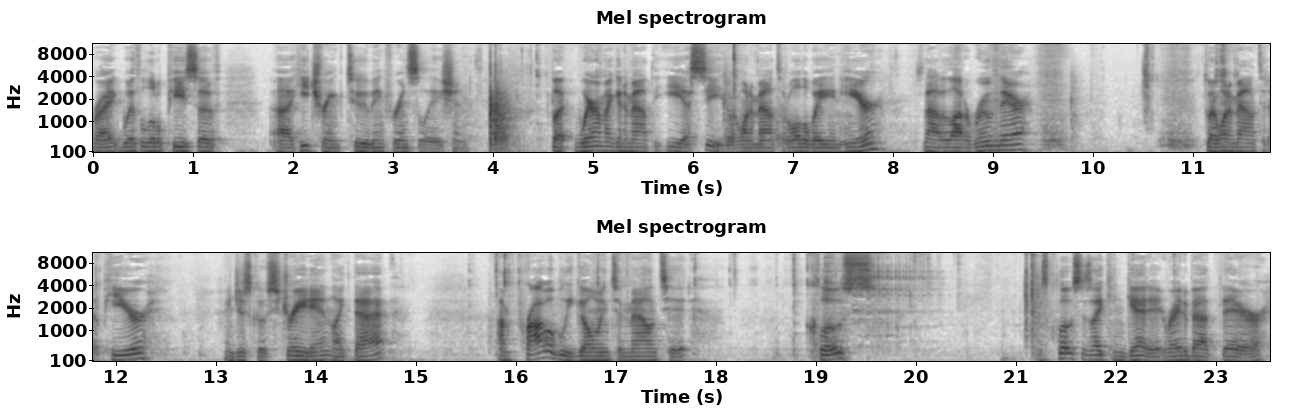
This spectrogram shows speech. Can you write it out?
right, with a little piece of uh, heat shrink tubing for insulation. But where am I going to mount the ESC? Do I want to mount it all the way in here? There's not a lot of room there. Do I want to mount it up here and just go straight in like that? I'm probably going to mount it close, as close as I can get it, right about there.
